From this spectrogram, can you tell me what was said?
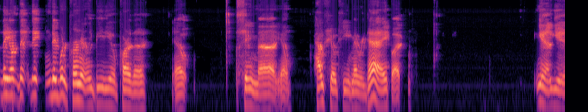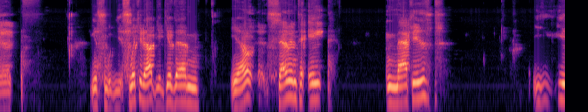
they don't they they, they wouldn't permanently be you know part of the you know same uh, you know house show team every day, but you know you you, sw- you switch it up. You give them you know seven to eight matches. You you,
